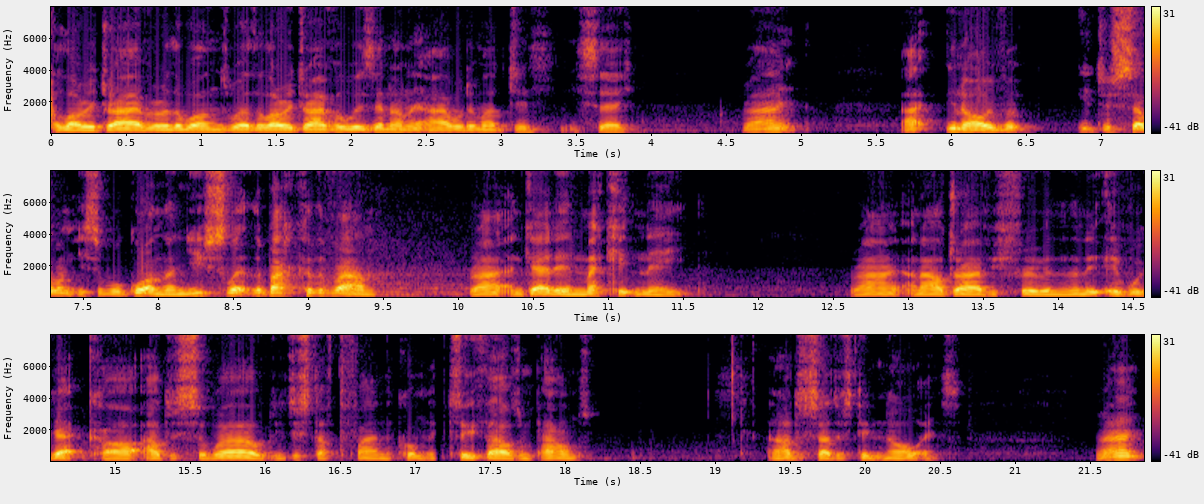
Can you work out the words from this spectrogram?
a lorry driver are the ones where the lorry driver was in on it, I would imagine, you see, right? I, you know, if you just say, you say, well, go on then, you slit the back of the van, right, and get in, make it neat, right, and I'll drive you through, and then if we get caught, I'll just say, well, you just have to find the company, £2,000, and I'll just, I just didn't notice. Right?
